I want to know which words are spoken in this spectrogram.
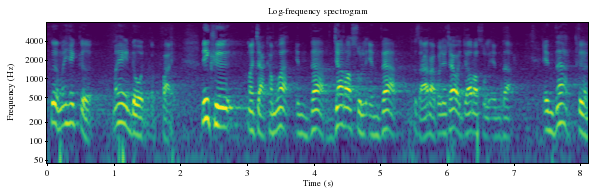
เพื่อไม่ให้เกิดไม่ให้โดนกับไฟ นี่คือมาจากคำว่า إنذار جرس الإنذار ภาษาอาหรับก็จะใช้ว่า جرس الإنذار إنذار เตือน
